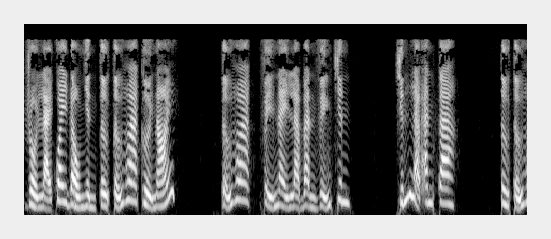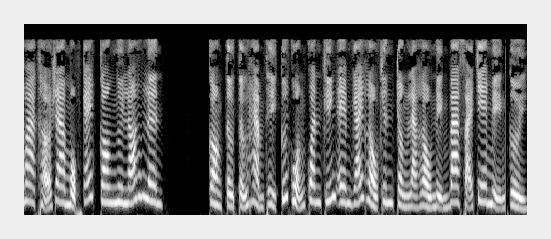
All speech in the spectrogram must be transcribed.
rồi lại quay đầu nhìn từ tử hoa cười nói. Tử hoa, vị này là Bành Viễn Chinh. Chính là anh ta. Từ tử hoa thở ra một cái con ngươi lón lên. Còn từ tử hàm thì cứ quẩn quanh khiến em gái hầu khinh trần là hầu niệm ba phải che miệng cười.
